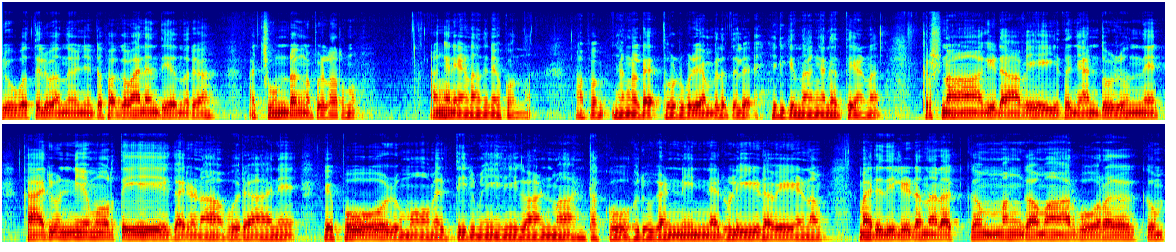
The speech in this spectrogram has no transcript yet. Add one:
രൂപത്തിൽ വന്നു കഴിഞ്ഞിട്ട് ഭഗവാൻ എന്ത് ചെയ്യുന്നൊരു ആ ചുണ്ടങ്ങ് പിളർന്നു. അങ്ങനെയാണ് അതിനെ കൊന്ന്. അപ്പം ഞങ്ങളുടെ തൊടുപുഴ അമ്പലത്തിൽ ഇരിക്കുന്ന അങ്ങനത്തെയാണ്. കൃഷ്ണാകിടാവേ ഇത് ഞാൻ തൊഴുന്നേൻ. കാരുണ്യമൂർത്തി കരുണാപുരാനെ എപ്പോഴും ഓമൽ തിരുമേനി കാൺമാൻ തക്കോരു കണ്ണിന്നരുളിയിട വേണം. മരുതിലിട നടക്കും മങ്കമാർ കൂറകക്കും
